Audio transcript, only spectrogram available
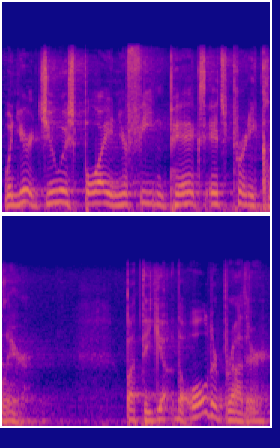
When you're a Jewish boy and you're feeding pigs, it's pretty clear. But the, the older brother,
